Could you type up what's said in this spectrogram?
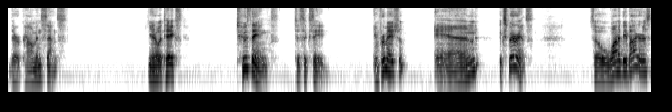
their common sense you know, it takes two things to succeed information and experience. So, wannabe buyers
